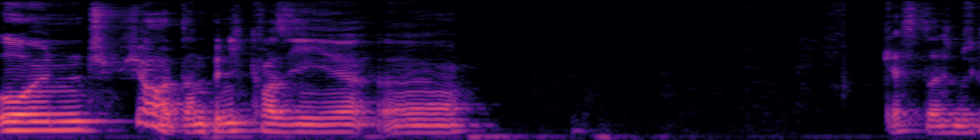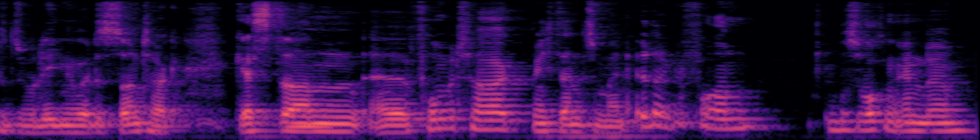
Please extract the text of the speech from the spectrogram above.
Und ja, dann bin ich quasi äh, gestern, ich muss kurz überlegen, heute ist Sonntag. Gestern äh, Vormittag bin ich dann zu meinen Eltern gefahren, übers Wochenende,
